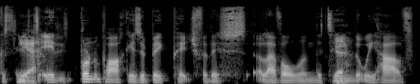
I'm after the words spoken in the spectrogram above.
because yeah. it, it, Brunton Park is a big pitch for this level and the team yeah. that we have,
